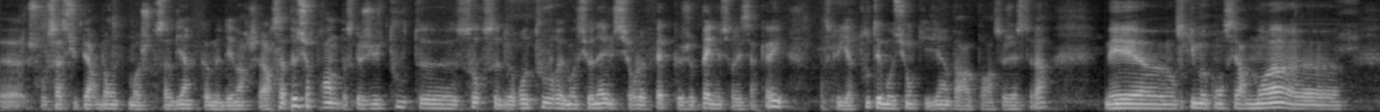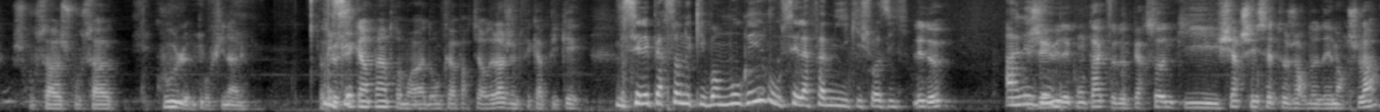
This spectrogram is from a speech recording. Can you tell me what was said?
euh, je trouve ça super bon, moi je trouve ça bien comme démarche. Alors ça peut surprendre parce que j'ai eu toute euh, source de retour émotionnel sur le fait que je peigne sur les cercueils, parce qu'il y a toute émotion qui vient par rapport à ce geste-là. Mais euh, en ce qui me concerne moi, je trouve ça, je trouve ça cool au final. Parce que je suis qu'un peintre, moi, donc à partir de là, je ne fais qu'appliquer. Mais c'est les personnes qui vont mourir ou c'est la famille qui choisit Les deux. Ah, J'ai eu des contacts de personnes qui cherchaient ce genre de démarche-là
